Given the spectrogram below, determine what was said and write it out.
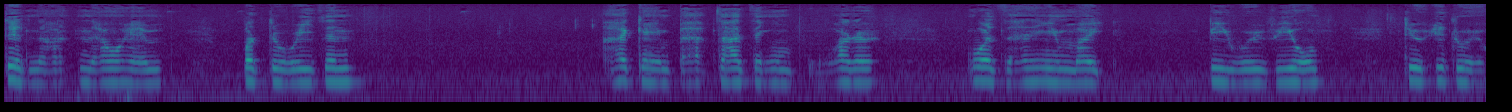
did not know him, but the reason I came baptizing water was that he might be revealed to Israel.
